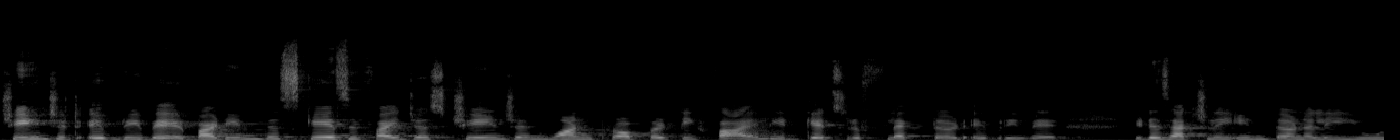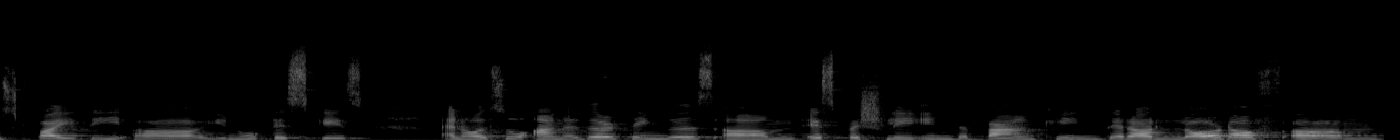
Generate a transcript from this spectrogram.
change it everywhere but in this case if I just change in one property file it gets reflected everywhere it is actually internally used by the uh, you know test case and also another thing is um, especially in the banking there are a lot of um,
